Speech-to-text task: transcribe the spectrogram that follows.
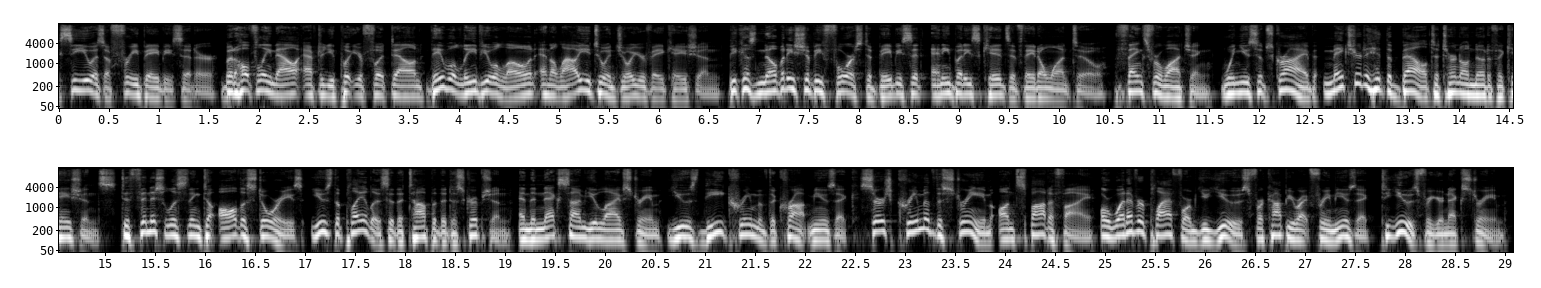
see you as a free babysitter. But hopefully now, after you put your foot down, they will leave you alone and allow you to enjoy your vacation. Because nobody should be forced to babysit anybody's kids if they don't want to. Thanks for watching. When you subscribe, make sure to hit the bell to turn on notifications. To finish listening to all the stories, use the playlist at the top of the description. And the next time you live stream, use the cream of the crop music. Search Cream of the Stream on Spotify or whatever platform you use for copyright free music to use for your next stream.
